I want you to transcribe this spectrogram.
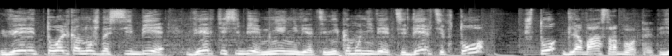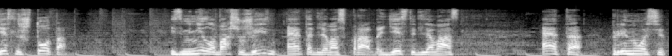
Верить только нужно себе. Верьте себе, мне не верьте, никому не верьте. Верьте в то, что для вас работает. Если что-то изменило вашу жизнь, это для вас правда. Если для вас это приносит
